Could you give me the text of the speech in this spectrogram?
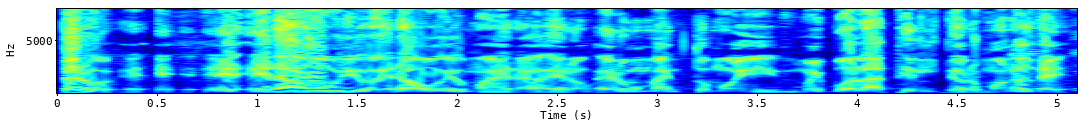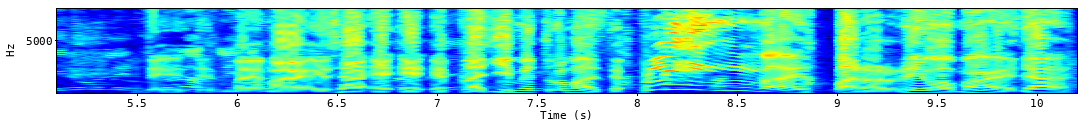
Pero eh, eh, eh, era obvio, era obvio, ma, era, era, un momento muy, muy volátil de hormonas de... de, ma, ma, o eh, eh, el playímetro, más este, ma, es para arriba, ma, ya.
